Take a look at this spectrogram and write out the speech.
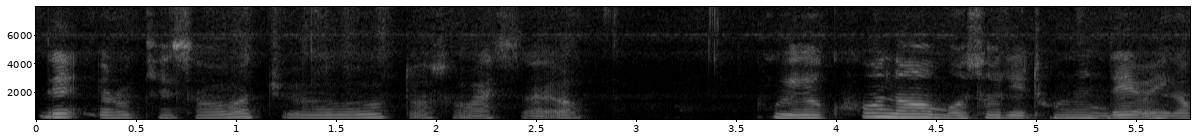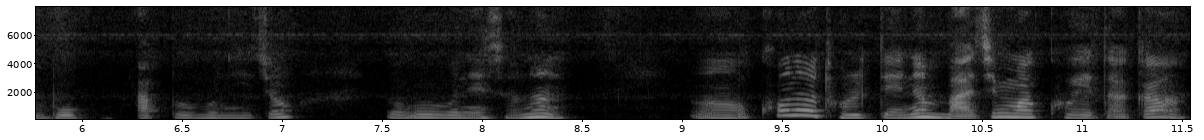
네, 이렇게 해서 쭉 떠서 왔어요. 여기가 코너 모서리 도는데 여기가 목 앞부분이죠. 이 부분에서는 어, 코너 돌 때는 마지막 코에다가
